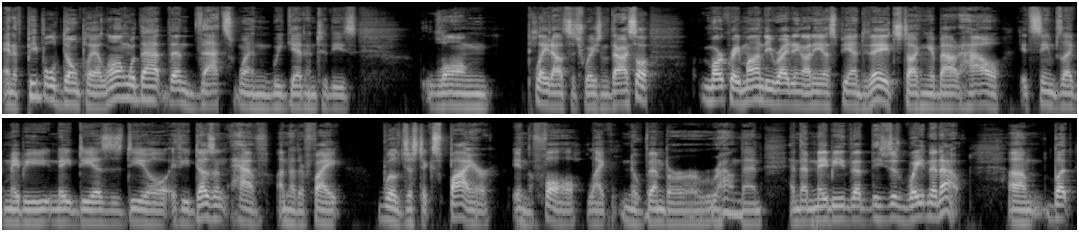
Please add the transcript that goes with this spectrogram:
And if people don't play along with that, then that's when we get into these long played out situations. Now I saw Marc Raimondi writing on ESPN today, it's talking about how it seems like maybe Nate Diaz's deal, if he doesn't have another fight, will just expire in the fall, like November or around then, and then maybe that he's just waiting it out. Um, but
